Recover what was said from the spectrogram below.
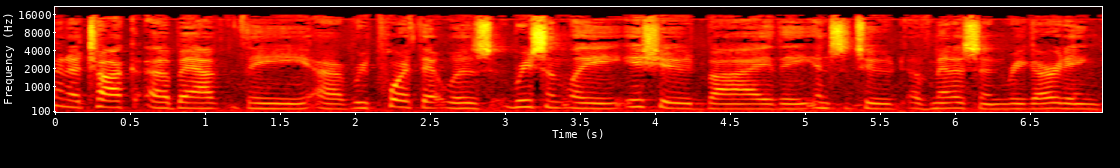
Going to talk about the uh, report that was recently issued by the Institute of Medicine regarding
